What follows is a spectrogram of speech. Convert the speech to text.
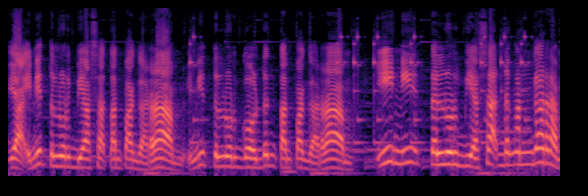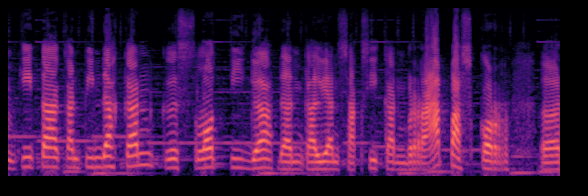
Ya, ini telur biasa tanpa garam. Ini telur golden tanpa garam. Ini telur biasa dengan garam. Kita akan pindahkan ke slot 3 dan kalian saksikan berapa skor uh,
